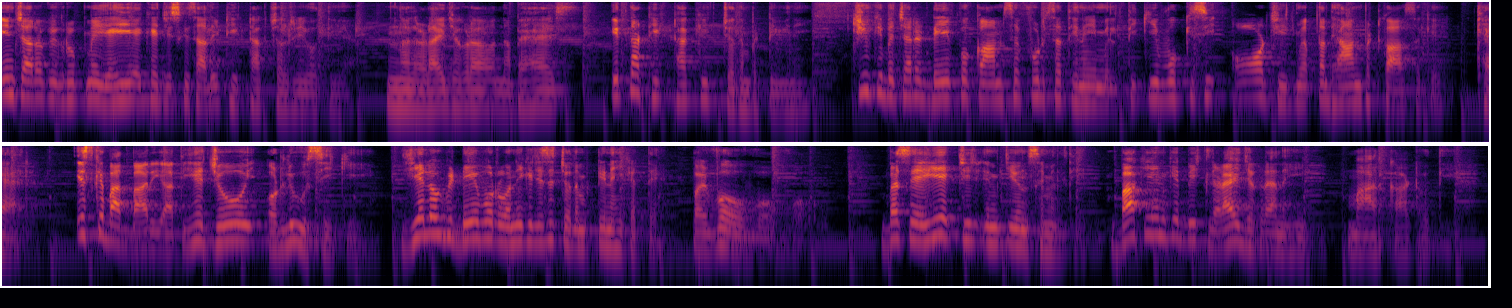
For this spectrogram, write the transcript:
इन चारों के ग्रुप में यही एक है जिसकी शादी ठीक ठाक चल रही होती है। न लड़ाई झगड़ा, न बहस, इतना ठीक ठाक की चौदह पट्टी भी नहीं। क्योंकि बेचारे डेव को काम से फुर्सत ही नहीं मिलती कि वो किसी और चीज़ में अपना ध्यान भटका सके। खैर, इसके बाद बारी आती है जोई और लूसी की। ये लोग भी डेव और रोनी के जैसे चौदह पट्टी नहीं करते, पर वो वो वो। बस यही एक चीज़ इनकी उनसे मिलती। बाकी इनके बीच लड़ाई झगड़ा नहीं, मार काट होती है।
